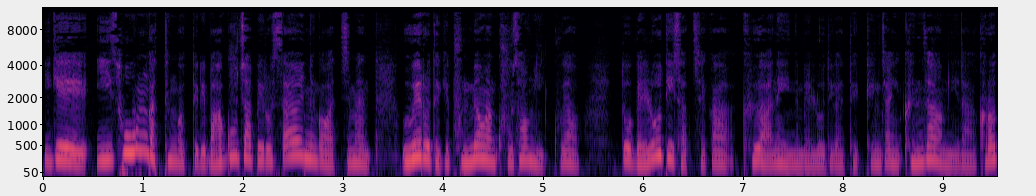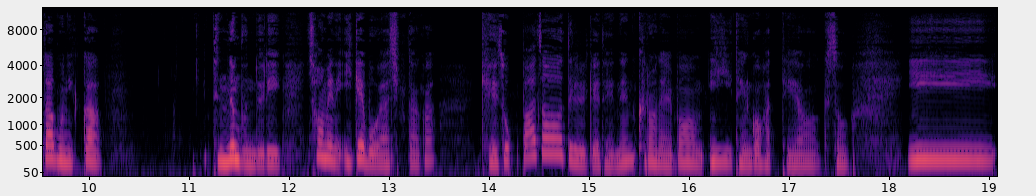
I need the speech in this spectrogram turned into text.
이게 이 소음 같은 것들이 마구잡이로 쌓여 있는 것 같지만 의외로 되게 분명한 구성이 있고요. 또 멜로디 자체가 그 안에 있는 멜로디가 굉장히 근사합니다. 그러다 보니까 듣는 분들이 처음에는 이게 뭐야 싶다가 계속 빠져들게 되는 그런 앨범이 된 것 같아요. 그래서 이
